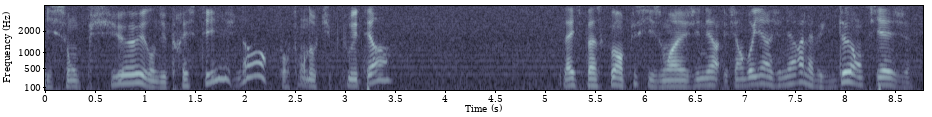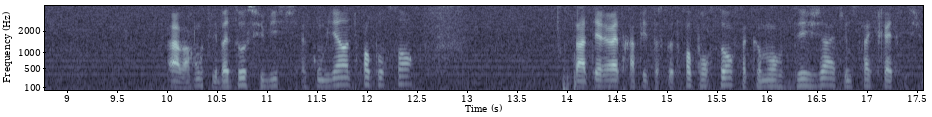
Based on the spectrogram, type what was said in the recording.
Ils sont pieux, ils ont du prestige Non, pourtant on occupe tous les terrains. Là, il se passe quoi En plus, ils ont un général. J'ai envoyé un général avec deux en siège. Ah, par contre, les bateaux subissent à combien 3% Ça a intérêt à être rapide parce que 3%, ça commence déjà à être une sacrée attrition.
